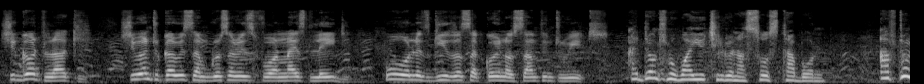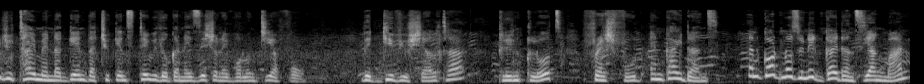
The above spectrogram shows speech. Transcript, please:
She got lucky. She went to carry some groceries for a nice lady who always gives us a coin or something to eat. I don't know why you children are so stubborn. I've told you time and again that you can stay with the organization I volunteer for. They give you shelter, clean clothes, fresh food, and guidance. And God knows you need guidance, young man.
